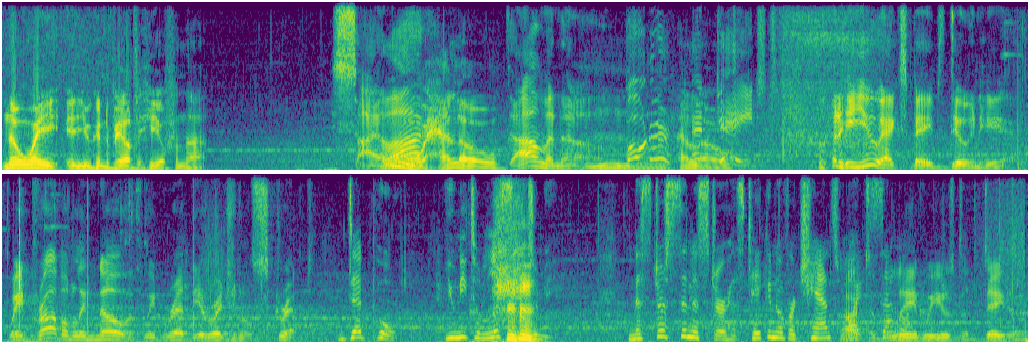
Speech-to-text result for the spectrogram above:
No way are you going to be able to heal from that. Ooh, Psylocke? hello. Domino. Hmm, Boner? hello. Engaged. What are you ex-babes doing here? We'd probably know if we'd read the original script. Deadpool, you need to listen to me. Mr. Sinister has taken over Chance Hard White to Saddle. believe we used to date her.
